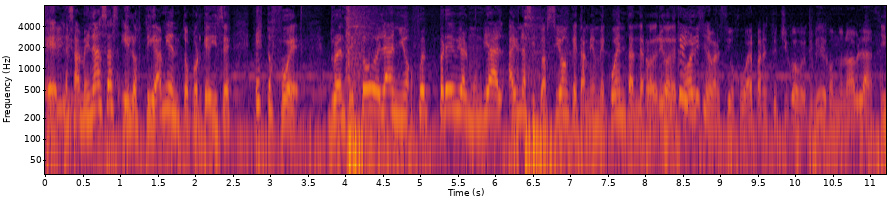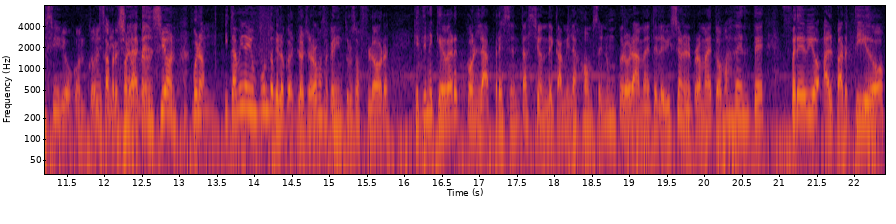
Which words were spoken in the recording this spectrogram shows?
eh, Sí. las amenazas y el hostigamiento, porque dice, esto fue durante todo el año, fue previo al Mundial. Hay una situación que también me cuentan de Rodrigo de Qué Paul. difícil haber sido jugar para este chico, ¿viste? Cuando uno habla, Y sí. digo, con Con esa este- presión. Con la tensión. Bueno, Sí. y también hay un punto que lo, lo charlamos acá en Intruso Flor, que tiene que ver con la presentación de Camila Holmes en un programa de televisión, en el programa de Tomás Dente, previo al partido,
